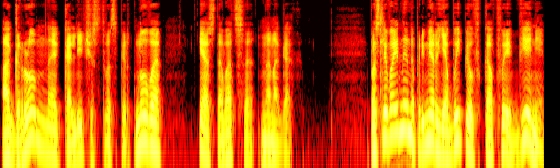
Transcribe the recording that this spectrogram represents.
огромное количество спиртного и оставаться на ногах. После войны, например, я выпил в кафе в Вене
